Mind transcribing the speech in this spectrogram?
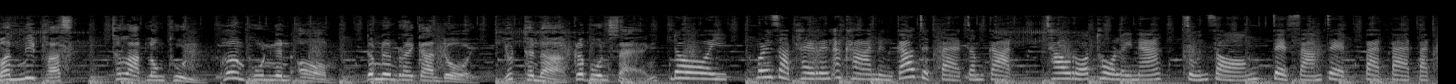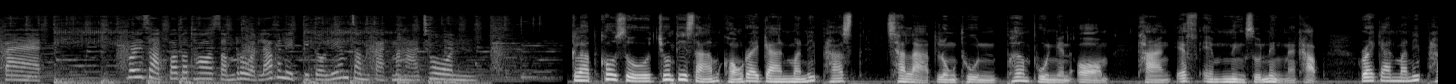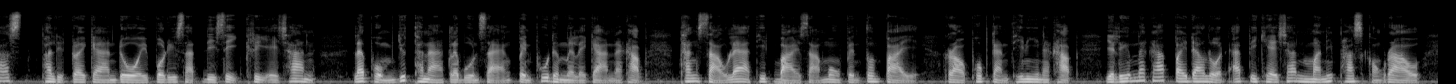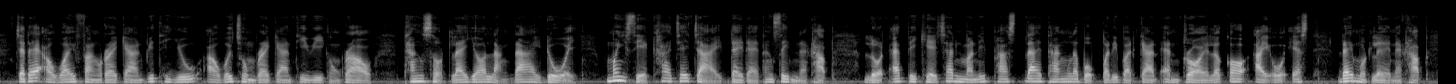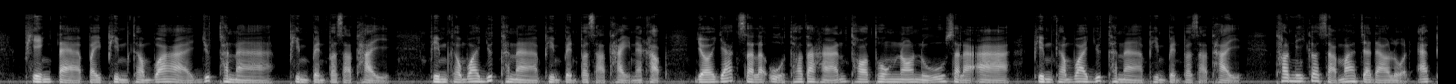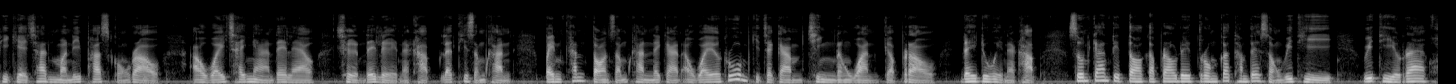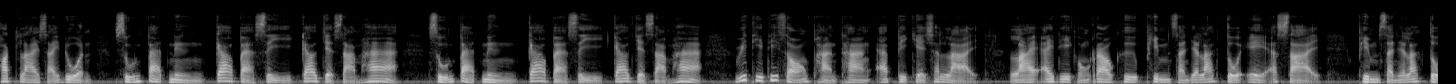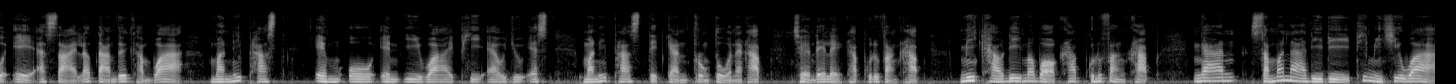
Money Plus ฉลาดลงทุน เพิ่มพูนเงินออม ดำเนินรายการโดย ยุทธนากระบวนแสง โดย บริษัทไทยเรนท์อาคาร 1978 จำกัด เช่ารถโทรเลยนะ 02 737 8888 บริษัทปตทสำรวจและผลิตปิโตรเลียมจำกัดมหาชน กลับเข้าสู่ช่วงที่ 3 ของรายการ Money Plus ฉลาดลงทุนเพิ่มพูนเงินออมทาง FM 101 นะครับ รายการ Money Plus ผลิตรายการโดยบริษัท DC Creation และผมยุทธนากระบูลแสงเป็นผู้ดำเนินรายการนะครับ ทั้งเสาร์และอาทิตย์บ่าย3โมงเป็นต้นไป เราพบกันที่นี่นะครับ อย่าลืมนะครับ ไปดาวน์โหลดแอปพลิเคชัน Money Plus ของเรา จะได้เอาไว้ฟังรายการวิทยุ เอาไว้ชมรายการทีวีของเรา ทั้งสดและย้อนหลังได้โดย ไม่เสียค่าใช้จ่ายใด ๆ ทั้งสิ้นนะครับ โหลดแอปพลิเคชัน Money Plus ได้ทั้งระบบปฏิบัติการ Android แล้วก็ iOS ได้หมดเลยนะครับ เพียงแต่ไปพิมพ์คำว่า ยุทธนาพิมพ์เป็นภาษาไทย พิมพ์คำว่ายุทธนาพิมพ์เป็นภาษาไทยนะครับ ยอยักษ์สระอุทอทหารทอทงนอหนูสระอา พิมพ์คำว่ายุทธนาพิมพ์เป็นภาษาไทย เท่านี้ก็สามารถจะดาวน์โหลดแอปพลิเคชัน Money Plus ของเรา เอาไว้ใช้งานได้แล้ว เชิญได้เลยนะครับ และที่สำคัญเป็นขั้นตอนสำคัญในการเอาไว้ร่วมกิจกรรมชิงรางวัลกับเรา ได้ด้วยนะครับ ส่วนการติดต่อกับเราโดยตรงก็ทำได้ 2 วิธี วิธีแรกฮอตไลน์สายด่วน 081 984 9735 0819849735 วิธีที่ 2 ผ่านทางแอปพลิเคชัน Line Line ID ของเราคือพิมพ์สัญลักษณ์ตัว A a s s i พิมพ์สัญลักษณ์ตัว A a s s i แล้วตามด้วยคำว่า Money Plus M O N E Y P L U S Money Plus ติดกันตรงตัวนะครับ เชิญได้เลยครับคุณผู้ฟังครับ มีข่าวดีมาบอกครับคุณผู้ฟังครับ งานสัมมนาดีๆ ที่มีชื่อว่า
